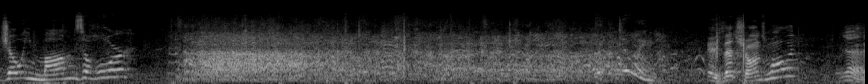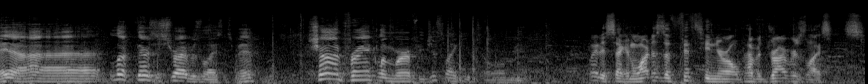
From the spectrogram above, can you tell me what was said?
Joey Mom's a whore. What are you doing? Hey, is that Sean's wallet? Yeah, yeah. Uh, look, there's his driver's license, man. Sean Franklin Murphy, just like you told me. Wait a second. Why does a 15 year old have a driver's license?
